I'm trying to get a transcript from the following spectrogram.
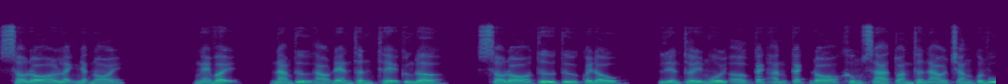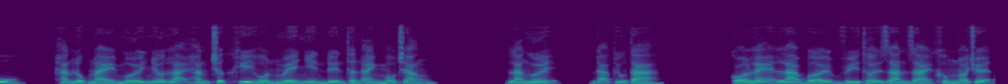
sau đó lạnh nhạt nói. Nghe vậy, nam tử áo đen thân thể cứng đờ, sau đó từ từ quay đầu, liền thấy ngồi ở cách hắn cách đó không xa toàn thân áo trắng quân vũ, hắn lúc này mới nhớ lại hắn trước khi hôn mê nhìn đến thân ảnh màu trắng. Là ngươi, đã cứu ta. Có lẽ là bởi vì thời gian dài không nói chuyện,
